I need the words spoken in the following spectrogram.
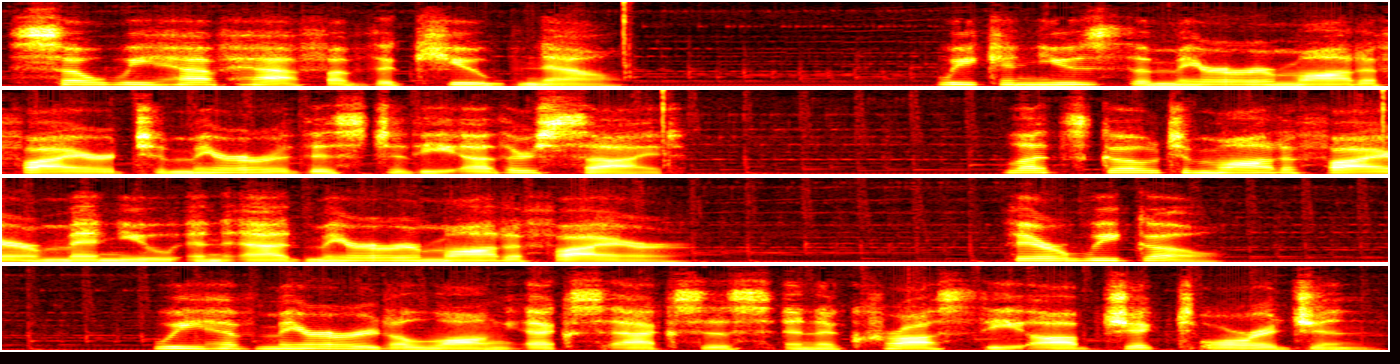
So we have half of the cube now. We can use the mirror modifier to mirror this to the other side. Let's go to modifier menu and add mirror modifier. There we go. We have mirrored along x-axis and across the object origin.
